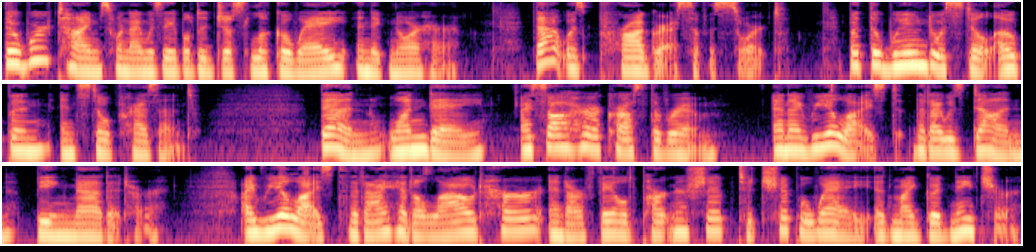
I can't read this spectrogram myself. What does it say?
There were times when I was able to just look away and ignore her. That was progress of a sort, but the wound was still open and still present. Then, one day, I saw her across the room, and I realized that I was done being mad at her. I realized that I had allowed her and our failed partnership to chip away at my good nature.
